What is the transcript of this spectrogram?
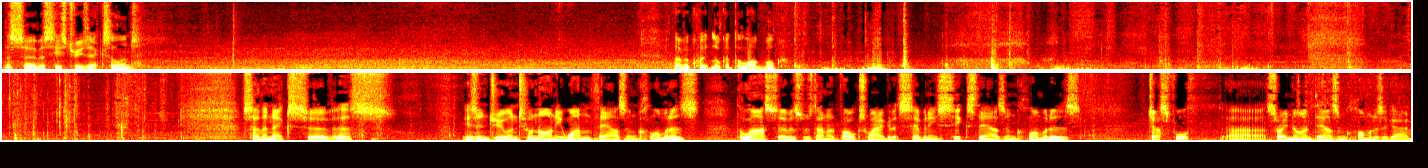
The service history is excellent. I'll have a quick look at the logbook. So the next service isn't due until 91,000 kilometres. The last service was done at Volkswagen at 76,000 kilometres, just for, uh, sorry, 9,000 kilometres ago.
